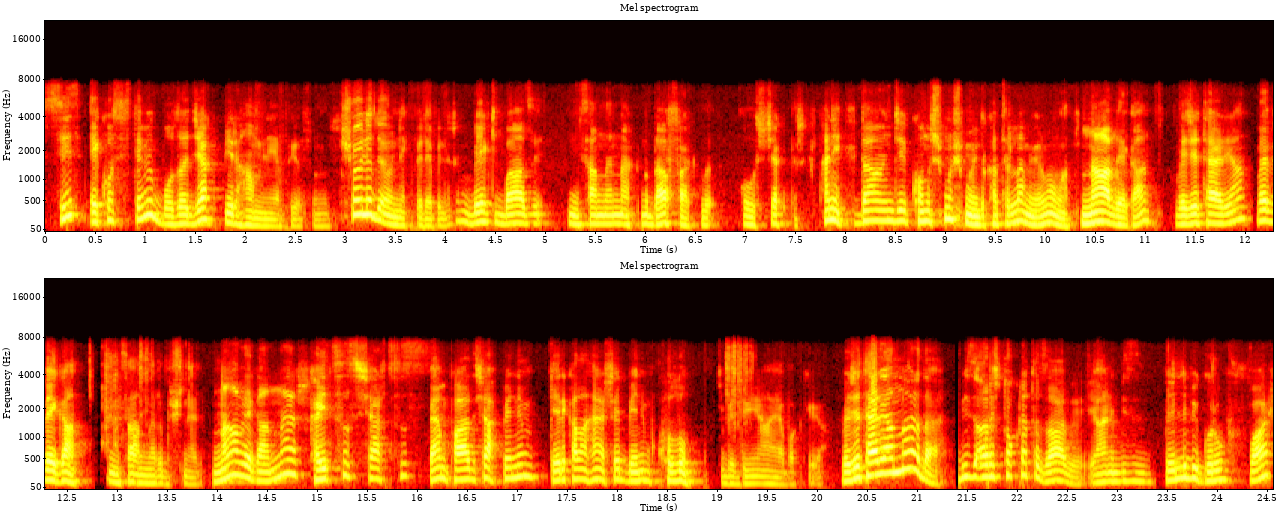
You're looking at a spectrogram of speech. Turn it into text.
siz ekosistemi bozacak bir hamle yapıyorsunuz. Şöyle de örnek verebilirim. Belki bazı insanların aklında daha farklı oluşacaktır. Hani daha önce konuşmuş muyduk hatırlamıyorum ama na vegan, vejeteryan ve vegan insanları düşünelim. Na veganlar kayıtsız şartsız ben padişah benim geri kalan her şey benim kulum gibi dünyaya bakıyor. Vejeteryanlar da biz aristokratız abi. Yani biz belli bir grup var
